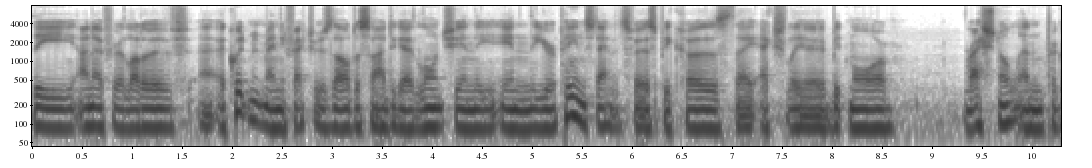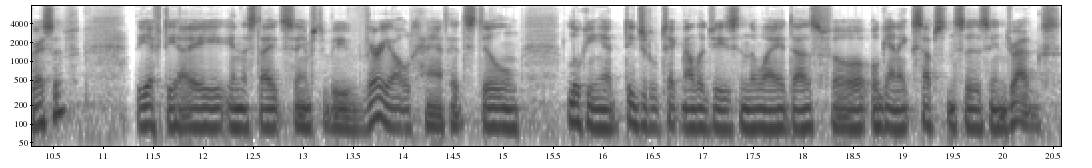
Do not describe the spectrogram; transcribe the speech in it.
The, I know for a lot of uh, equipment manufacturers, they'll decide to go launch in the in the European standards first because they actually are a bit more rational and progressive. The FDA in the States seems to be very old hat. It's still looking at digital technologies in the way it does for organic substances in drugs.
